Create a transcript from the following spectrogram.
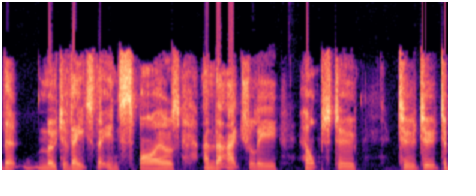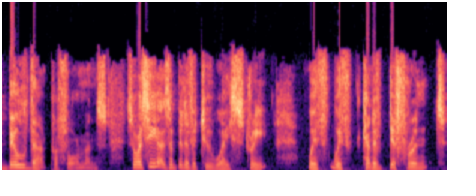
that motivates, that inspires, and that actually helps to to to to build that performance. So I see it as a bit of a two-way street with with kind of different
